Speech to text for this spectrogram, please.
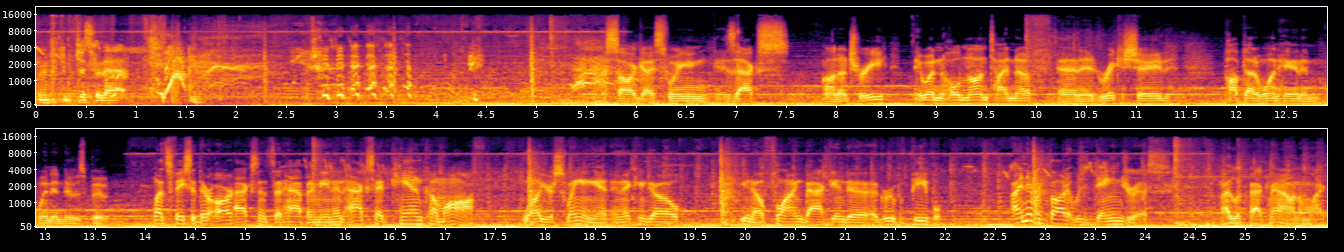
Just for that. I saw a guy swinging his axe on a tree. He wasn't holding on tight enough, and it ricocheted, popped out of one hand, and went into his boot. Let's face it, there are accidents that happen. I mean, an axe head can come off while you're swinging it, and it can go, you know, flying back into a group of people. I never thought it was dangerous. I look back now and I'm like,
